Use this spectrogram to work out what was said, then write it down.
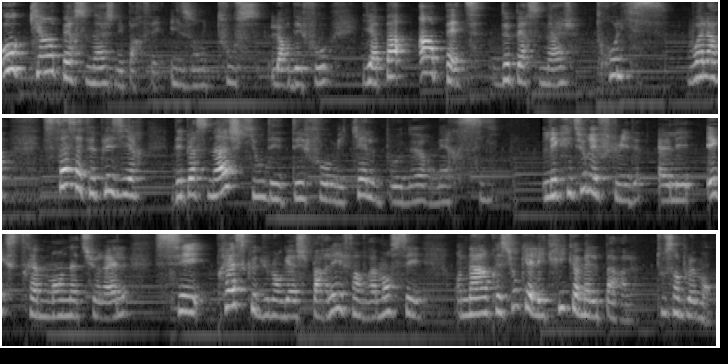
Aucun personnage n'est parfait, ils ont tous leurs défauts. Il n'y a pas un pet de personnage trop lisse. Voilà, ça, ça fait plaisir. Des personnages qui ont des défauts, mais quel bonheur, merci. L'écriture est fluide, elle est extrêmement naturelle, c'est presque du langage parlé, enfin vraiment c'est... On a l'impression qu'elle écrit comme elle parle, tout simplement.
